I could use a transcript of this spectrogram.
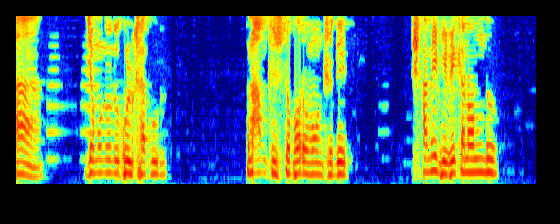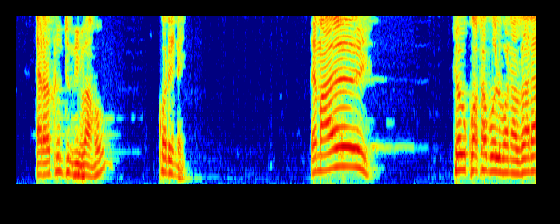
হ্যাঁ যেমন অনুকূল ঠাকুর, রামকৃষ্ণ পরমহংসদেব, স্বামী বিবেকানন্দ, এরাও কিন্তু বিবাহ করে নাই। মা কেউ কথা বলব না, যারা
